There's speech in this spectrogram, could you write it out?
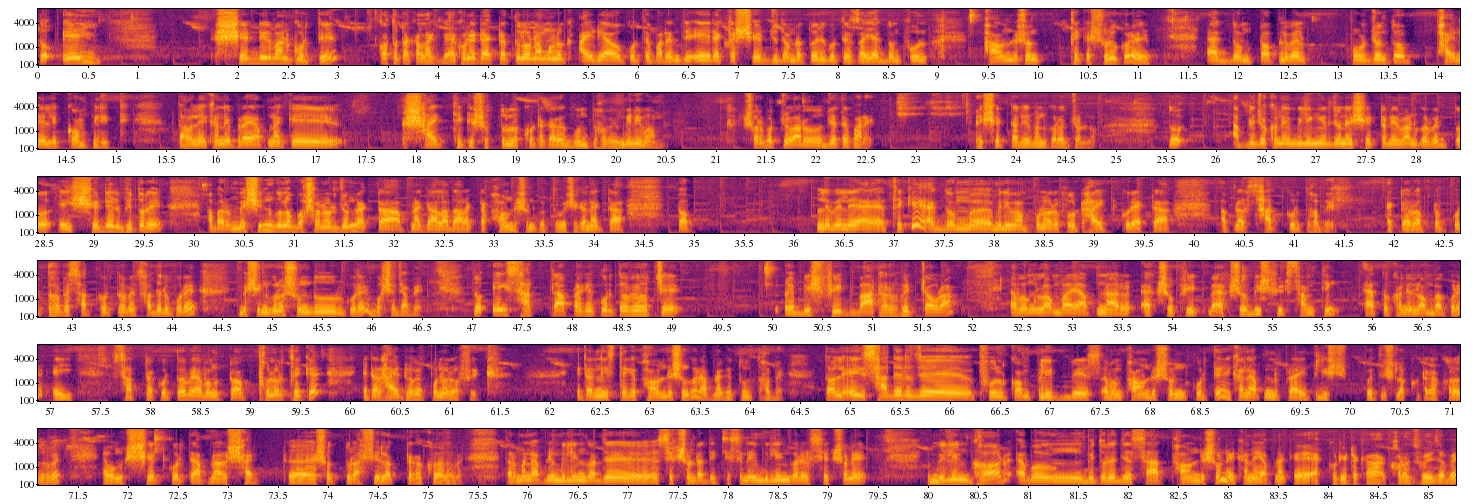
তো এই শেড নির্মাণ করতে কত টাকা লাগবে? এখন এটা একটা তুলনামূলক আইডিয়াও করতে পারেন যে এর একটা শেড যদি আমরা তৈরি করতে চাই, একদম ফুল ফাউন্ডেশন থেকে শুরু করে একদম টপ লেভেল পর্যন্ত ফাইনালি কমপ্লিট। তাহলে এখানে প্রায় আপনাকে ষাট থেকে সত্তর লক্ষ টাকা গুনতে হবে মিনিমাম। সর্বোচ্চ আরও যেতে পারে এই শেডটা নির্মাণ করার জন্য। তো আপনি যখন এই মিলিংয়ের জন্য এই শেডটা নির্মাণ করবেন, তো এই শেডের ভিতরে আবার মেশিনগুলো বসানোর জন্য একটা আপনাকে আলাদা আর একটা ফাউন্ডেশন করতে হবে। সেখানে একটা টপ লেভেলে থেকে একদম মিনিমাম পনেরো ফুট হাইট করে একটা আপনার ছাদ করতে হবে। একটা রপ টপ করতে হবে ছাদ করতে হবে ছাদের উপরে মেশিনগুলো সুন্দর করে বসে যাবে। তো এই ছাদটা আপনাকে করতে হবে হচ্ছে বিশ ফিট বা আঠারো ফিট চওড়া এবং লম্বায় আপনার একশো ফিট বা একশো বিশ ফিট সামথিং এতখানি লম্বা করে এই ছাদটা করতে হবে এবং টপ ফ্লোর থেকে এটার হাইট হবে পনেরো ফিট। এটা নিচ থেকে ফাউন্ডেশন করে আপনাকে তুলতে হবে। তাহলে এই ছাদের যে ফুল কমপ্লিট বেস এবং ফাউন্ডেশন করতে এখানে আপনার প্রায় তিরিশ, পঁয়ত্রিশ লক্ষ টাকা খরচ হবে এবং শেড করতে আপনার ষাট সত্তর, আশি লক্ষ টাকা খরচ হবে। তার মানে আপনি মিলিঙ্গর যে সেকশনটা দেখতেছেন, এই মিলিঙ্গরের সেকশনে মিলিং ঘর এবং ভিতরে যে সাত ফাউন্ডেশন, এখানে আপনাকে এক কোটি টাকা খরচ হয়ে যাবে।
